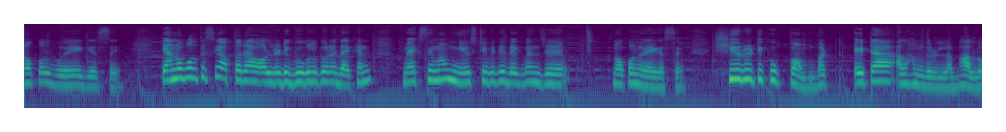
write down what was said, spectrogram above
নকল হয়ে গেছে। কেন বলতেছি? আপনারা অলরেডি গুগল করে দেখেন। ম্যাক্সিমাম নিউজ টিভিতে দেখবেন যে নকল হয়ে গেছে। সিউরিটি খুব কম বাট এটা আলহামদুলিল্লাহ ভালো।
